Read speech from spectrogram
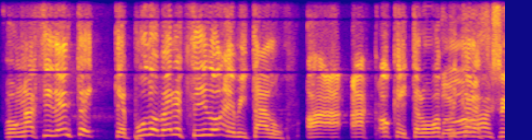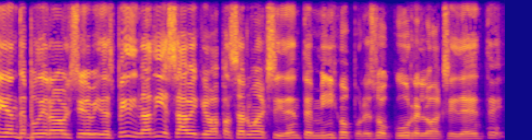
Fue un accidente que pudo haber sido evitado. Ah, ah, ah, ok, te lo voy a Todos explicar. los así. accidentes pudieron haber sido vida Speedy. Nadie sabe que va a pasar un accidente, mijo, por eso ocurren los accidentes.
